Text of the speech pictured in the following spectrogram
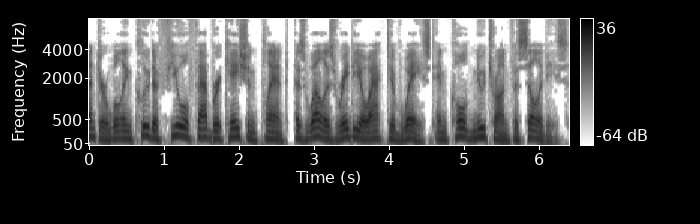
center will include a fuel fabrication plant, as well as radioactive waste and cold neutron facilities.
